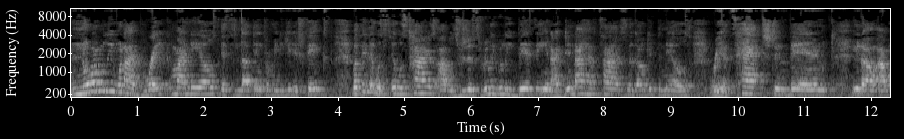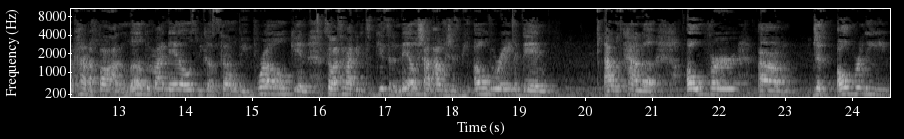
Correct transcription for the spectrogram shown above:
Normally when I break my nails, it's nothing for me to get it fixed. But then it was it was times I was just really, really busy and I did not have time to go get the nails reattached. And then, you know, I would kind of fall out of love with my nails because some would be broke. And so by the time I get to, get to the nail shop, I would just be over it. And then I was kind of over um, just overly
